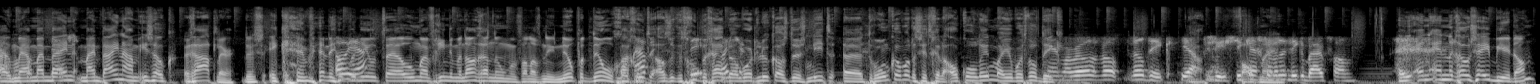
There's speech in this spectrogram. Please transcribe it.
duidelijk. Maar mijn, dat- mijn, mijn bijnaam is ook Radler. Dus ik ben heel Oh, ja? benieuwd eh, hoe mijn vrienden me dan gaan noemen vanaf nu. 0.0. Maar Goed. goed, als ik het goed Nee, begrijp, dan wordt Lucas dus niet eh, dronken, want er zit geen alcohol in, maar je wordt wel dik. Nee, maar wel, wel, wel dik. Ja, Ja, precies. Je krijgt er wel een dikke buik van. Hey, en, en rosébier dan?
